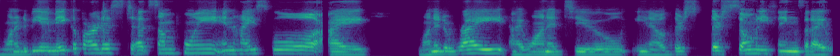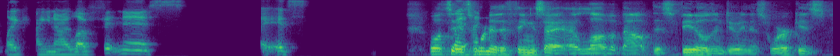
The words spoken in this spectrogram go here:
wanted to be a makeup artist at some point in high school. I wanted to write. I wanted to, you know, there's there's so many things that I like. You know, I love fitness. It's well, it's, it's one of the things I, I love about this field and doing this work is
